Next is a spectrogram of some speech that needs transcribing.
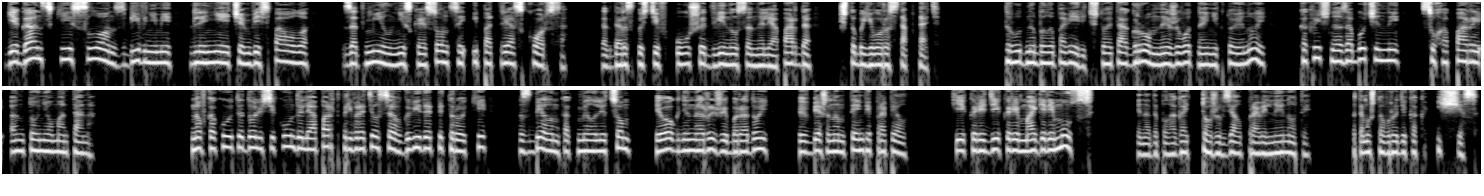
Гигантский слон с бивнями длиннее, чем весь Пауло, затмил низкое солнце и потряс Корса, когда, распустив уши, двинулся на леопарда, чтобы его растоптать. Трудно было поверить, что это огромное животное никто иной, как вечно озабоченный сухопарый Антонио Монтана. Но в какую-то долю секунды леопард превратился в Гвида Петрокки с белым, как мел, лицом и огненно-рыжей бородой в бешеном темпе пропел — Хикари-дикари магери-мус. И, надо полагать, тоже взял правильные ноты, потому что вроде как исчез.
